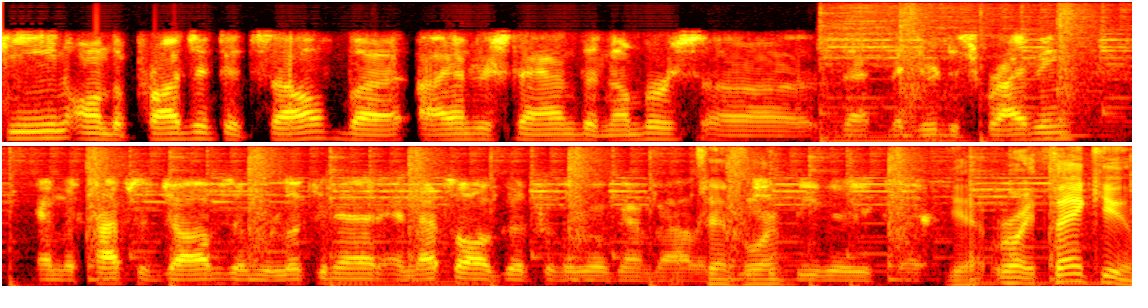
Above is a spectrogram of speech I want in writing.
keen on the project itself, but I understand the numbers uh, that that you're describing and the types of jobs that we're looking at, and that's all good for the Rio Grande Valley. Ten four. be very excited. Yeah, Roy, thank you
